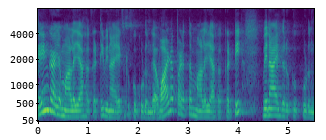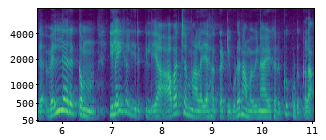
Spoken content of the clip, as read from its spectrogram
தேங்காயை மாலையாக கட்டி விநாயகருக்கு கொடுங்க. வாழைப்பழத்தை மாலையாக கட்டி விநாயகருக்கு கொடுங்க. வெள்ளருக்கம் இலைகள் இருக்கு இல்லையா அவற்றை மாலையாக கட்டி கூட நாம் விநாயகருக்கு கொடுக்கலாம்.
